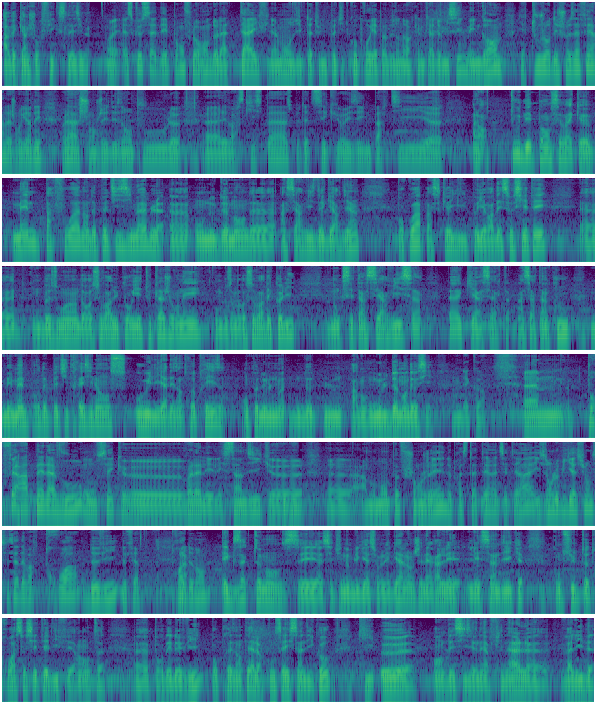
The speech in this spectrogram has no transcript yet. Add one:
avec un jour fixe les immeubles. Ouais. Est-ce que ça dépend, Florent, de la taille Finalement, on se dit peut-être une petite copro, il n'y a pas besoin d'avoir quelqu'un à domicile, mais une grande, il y a toujours des choses à faire. Là, je regardais, voilà, changer des ampoules, euh, aller voir ce qui se passe, peut-être sécuriser une partie. euh, Alors, tout dépend. C'est vrai que même parfois, dans de petits immeubles, euh, on nous demande euh, un service de gardien. Pourquoi? Parce qu'il peut y avoir des sociétés euh, qui ont besoin de recevoir du courrier toute la journée, qui ont besoin de recevoir des colis. Donc, c'est un service euh, qui a un certain, un certain coût, mais même pour de petites résidences où il y a des entreprises, on peut nous le, de- pardon, nous le demander aussi. D'accord. Euh, pour faire appel à vous, on sait que euh, voilà, les, les syndics, euh, à un moment, peuvent changer de prestataire, etc. Ils ont l'obligation, c'est ça, d'avoir trois devis, de faire trois Ah. demandes? Exactement, c'est une obligation légale. En général, les, les syndics consultent trois sociétés différentes pour des devis, pour présenter à leurs conseils syndicaux qui, eux, en décisionnaire final, euh, valident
